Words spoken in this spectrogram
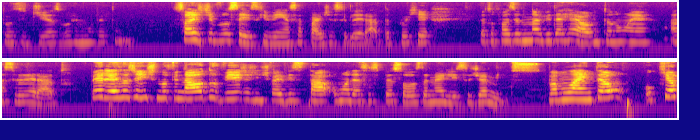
12 dias, vou remover também. Só de vocês que vem essa parte acelerada, porque eu tô fazendo na vida real, então não é acelerado. Beleza, gente, no final do vídeo a gente vai visitar uma dessas pessoas da minha lista de amigos. Vamos lá, então, o que eu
